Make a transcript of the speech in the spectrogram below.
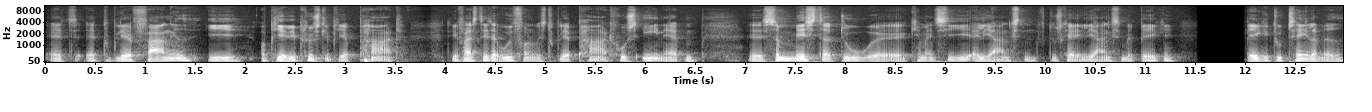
at, at du bliver fanget i, og bliver lige pludselig bliver part, det er faktisk det, der udfordrer, hvis du bliver part hos en af dem, øh, så mister du, øh, kan man sige, alliancen. Du skal have alliance med begge, begge du taler med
